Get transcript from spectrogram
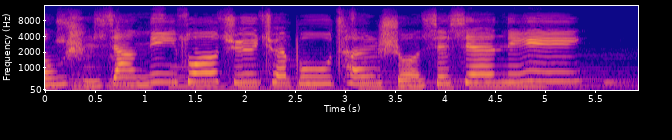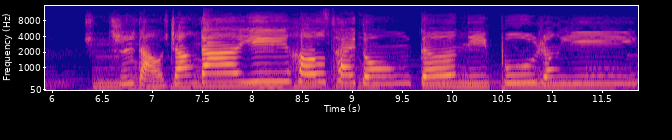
总是向你索取，却不曾说谢谢你。直到长大以后，才懂得你不容易。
